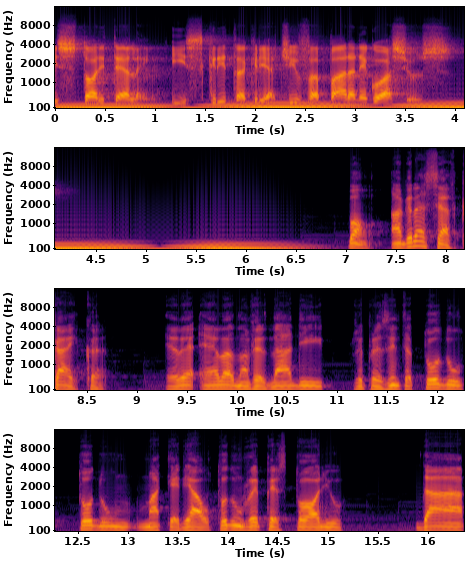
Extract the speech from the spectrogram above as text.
storytelling e escrita criativa para negócios. Bom, a Grécia arcaica, ela, ela na verdade representa todo, todo um material, todo um repertório da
